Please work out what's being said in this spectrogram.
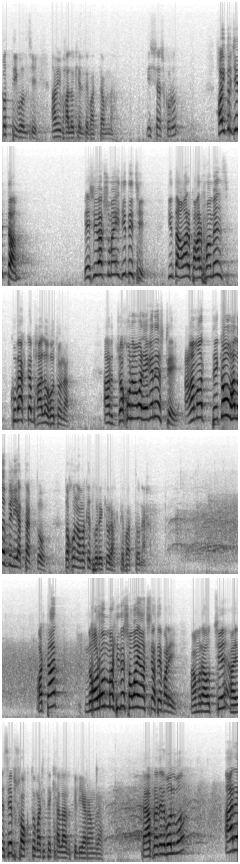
সত্যি বলছি, আমি ভালো খেলতে পারতাম না। বিশ্বাস করুন। হয়তো জিততাম। বেশিরভাগ সময় জিতেছি, কিন্তু আমার পারফরমেন্স খুব একটা ভালো হতো না। আর যখন আমার এগেনেস্টে আমার থেকেও ভালো প্লেয়ার থাকতো, তখন আমাকে ধরে কেউ রাখতে পারতো না। অর্থাৎ নরম মাটিতে সবাই আঁচড়াতে পারে। আমরা হচ্ছে আইএসএফ শক্ত মাটিতে খেলার প্লেয়ার আমরা। তাই আপনাদের বলব, আরে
